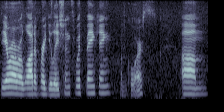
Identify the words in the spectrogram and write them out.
there are a lot of regulations with banking, of course. Um,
